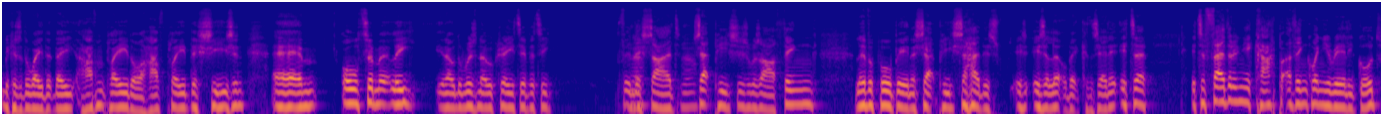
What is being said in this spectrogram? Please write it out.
because of the way that they haven't played or have played this season. Um, ultimately, you know, there was no creativity for no, this side. No. Set pieces was our thing. Liverpool being a set piece side is is, is a little bit concerning. It's a it's a feather in your cap, I think, when you're really good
